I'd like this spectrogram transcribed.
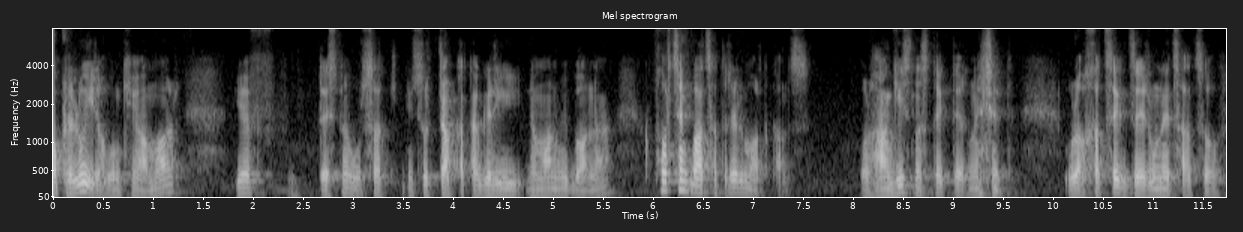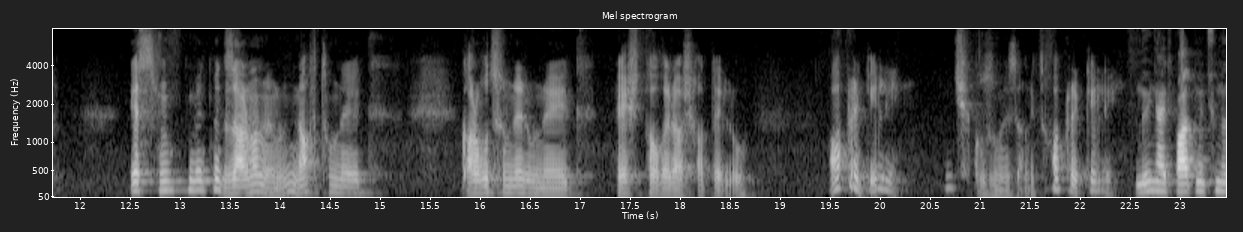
ապրելու իրավունքի համար եւ տեսնում եմ որ սա ինչ-որ ճակատագրի նման մի բան է կփորձենք բացատրել մարդկանց որ հանգիստ նստեք տեղներ հետ ուրախացեք ձեր ունեցածով ես մեկ-մեկ զարմանում եմ նավթ ունեք կարողություններ ունեք հեշտ փողեր աշխատելու ապրեք էլի Ինչ եք ուզում եզանից, ապրեք էլի։ Նույն այդ պատմությունը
